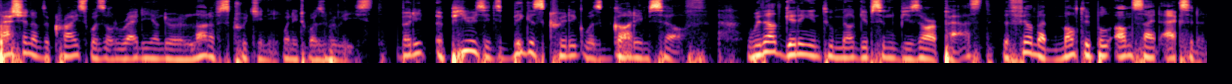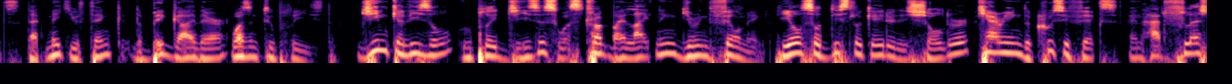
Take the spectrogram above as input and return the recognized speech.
Passion of the Christ was already under a lot of scrutiny when it was released, but it appears its biggest critic was God himself. Without getting into Mel Gibson's bizarre past, the film had multiple on site accidents that make you think the big guy there wasn't too pleased. Jim Caviezel, who played Jesus, was struck by lightning during the filming. He also dislocated his shoulder carrying the crucifix and had flesh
